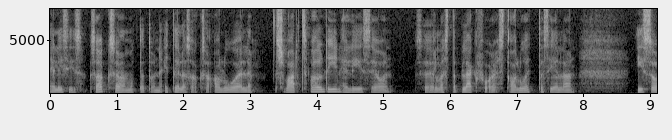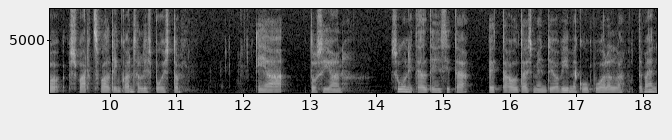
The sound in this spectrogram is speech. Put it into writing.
eli siis Saksaan, mutta tuonne Etelä-Saksan alueelle Schwarzwaldiin, eli se on sellaista Black Forest-aluetta. Siellä on iso Schwarzwaldin kansallispuisto. Ja tosiaan suunniteltiin sitä, että oltaisiin menty jo viime kuun puolella, mutta mä en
